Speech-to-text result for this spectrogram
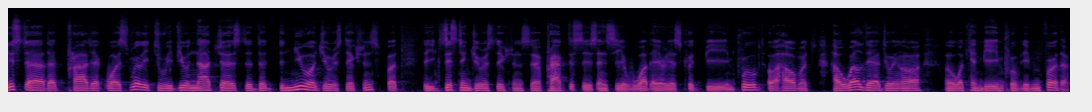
this uh, that project was really to review not just the, the, the newer jurisdictions, but the existing jurisdictions' uh, practices and see what areas could be improved or how much how well they are doing or, or what can be improved even further.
